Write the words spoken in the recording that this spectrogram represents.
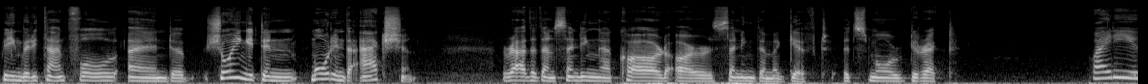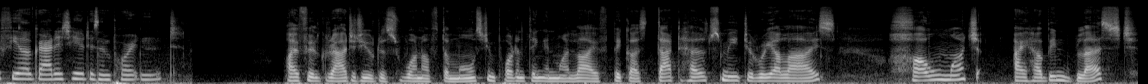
being very thankful and uh, showing it in more in the action rather than sending a card or sending them a gift. It's more direct. Why do you feel gratitude is important? I feel gratitude is one of the most important thing in my life because that helps me to realize how much I have been blessed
